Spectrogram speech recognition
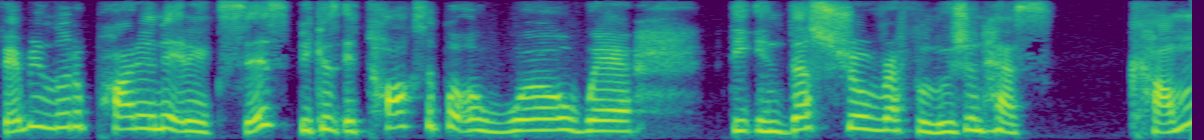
very little part in it. It exists because it talks about a world where the industrial revolution has come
